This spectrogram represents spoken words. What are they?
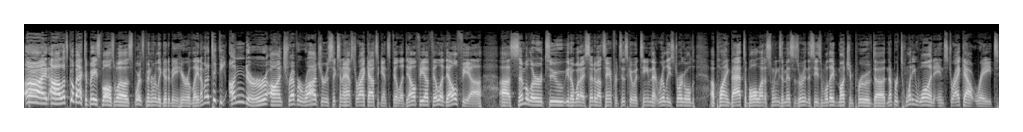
All right, uh, let's go back to baseball as well. Sport's been really good to me here of late. I'm going to take the under on Trevor Rogers, six and a half strikeouts against Philadelphia. Philadelphia, uh, similar to you know what I said about San Francisco, a team that really struggled applying bat to ball, a lot of swings and misses early in the season. Well, they've much improved. Uh, number 21 in strikeout rate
